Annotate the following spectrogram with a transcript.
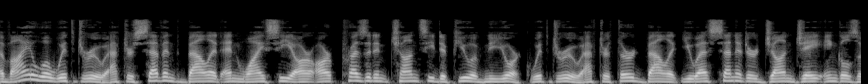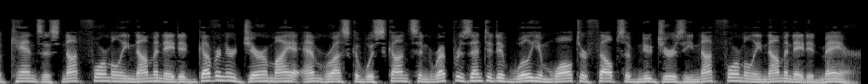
of Iowa withdrew after 7th ballot NYCRR President Chauncey Depew of New York withdrew after 3rd ballot U.S. Senator John J. Ingalls of Kansas not formally nominated Governor Jeremiah M. Rusk of Wisconsin Representative William Walter Phelps of New Jersey not formally nominated Mayor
